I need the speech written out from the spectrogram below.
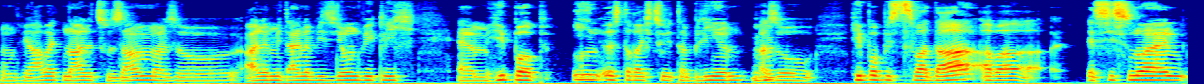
Und wir arbeiten alle zusammen, also alle mit einer Vision, wirklich ähm, Hip-Hop in Österreich zu etablieren. Mhm. Also Hip-Hop ist zwar da, aber es ist nur ein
